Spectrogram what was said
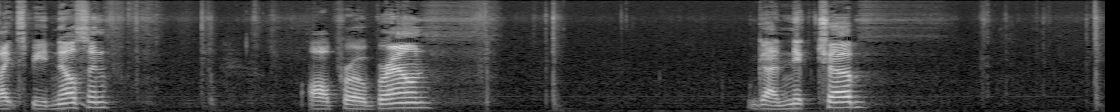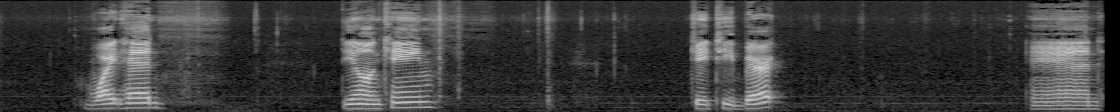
Lightspeed Nelson, All Pro Brown. We got Nick Chubb, Whitehead, Deon Cain, JT Barrett, and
